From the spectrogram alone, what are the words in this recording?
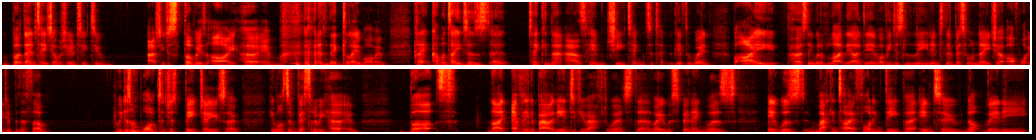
but then takes the opportunity to actually just thumb his eye, hurt him, and then claymore him. Commentators uh, taking that as him cheating to take, give the win. But I personally would have liked the idea of he just lean into the visceral nature of what he did with the thumb. He doesn't want to just beat Jey Uso. He wants to viscerally hurt him. But like everything about it, the interview afterwards, the way it was spinning was it was McIntyre falling deeper into not really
